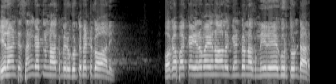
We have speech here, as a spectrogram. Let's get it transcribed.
ఇలాంటి సంఘటనలు నాకు మీరు గుర్తుపెట్టుకోవాలి. ఒక పక్క ఇరవై నాలుగు గంటలు నాకు మీరే గుర్తుంటారు.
